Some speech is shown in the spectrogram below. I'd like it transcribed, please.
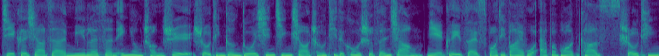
即刻下载 Me Lesson 应用程序，收听更多心情小抽屉的故事分享。你也可以在 Spotify 或 Apple Podcasts 收听。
